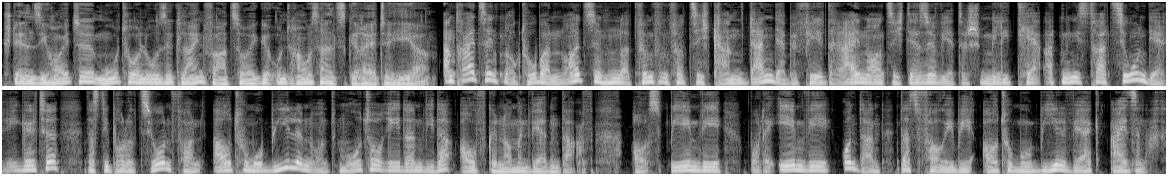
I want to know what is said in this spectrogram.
stellen sie heute motorlose Kleinfahrzeuge und Haushaltsgeräte her. Am 13. Oktober 1945 kam dann der Befehl 93 der sowjetischen Militäradministration, der regelte, dass die Produktion von Automobilen und Motorrädern wieder aufgenommen werden darf. Aus BMW wurde EMW und dann das VEB Automobilwerk Eisenach.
